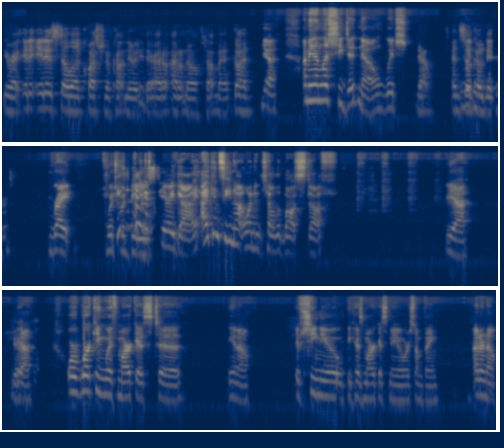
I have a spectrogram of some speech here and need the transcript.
You're right. It, it is still a question of continuity there. I don't I don't know off the top of my head. Go ahead. yeah. I mean, unless she did know, which yeah, And Wouldn't- Silco didn't. right, which He's would kind of be a scary guy. I can see not wanting to tell the boss stuff. yeah, Yeah. yeah, or working with Marcus to, you know, if she knew because Marcus knew or something. I don't know.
